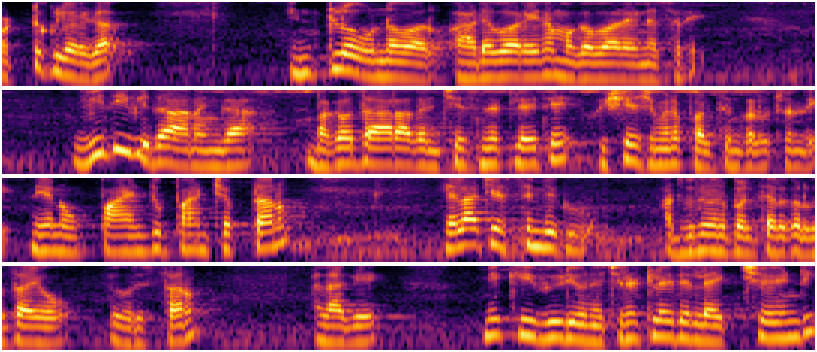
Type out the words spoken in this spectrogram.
పర్టికులర్గా ఇంట్లో ఉన్నవారు ఆడవారైనా మగవారైనా సరే విధి విధానంగా భగవతారాధన చేసినట్లయితే విశేషమైన ఫలితం కలుగుతుంది. నేను పాయింట్ టు పాయింట్ చెప్తాను. ఎలా చేస్తే మీకు అద్భుతమైన ఫలితాలు కలుగుతాయో వివరిస్తాను. అలాగే మీకు ఈ వీడియో నచ్చినట్లయితే లైక్ చేయండి.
